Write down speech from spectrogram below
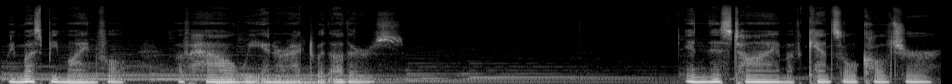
We must be mindful of how we interact with others. In this time of cancel culture,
